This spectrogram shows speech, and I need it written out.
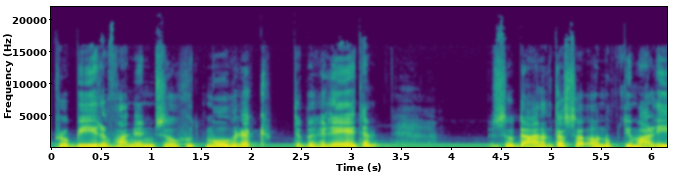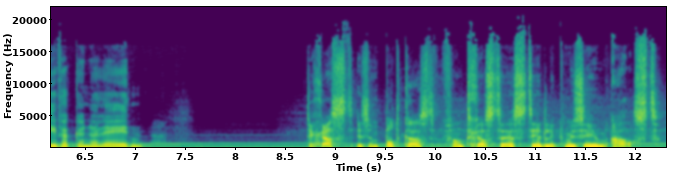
Proberen van hen zo goed mogelijk te begeleiden, zodanig dat ze een optimaal leven kunnen leiden. De Gast is een podcast van het Gasthuis Stedelijk Museum Aalst.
